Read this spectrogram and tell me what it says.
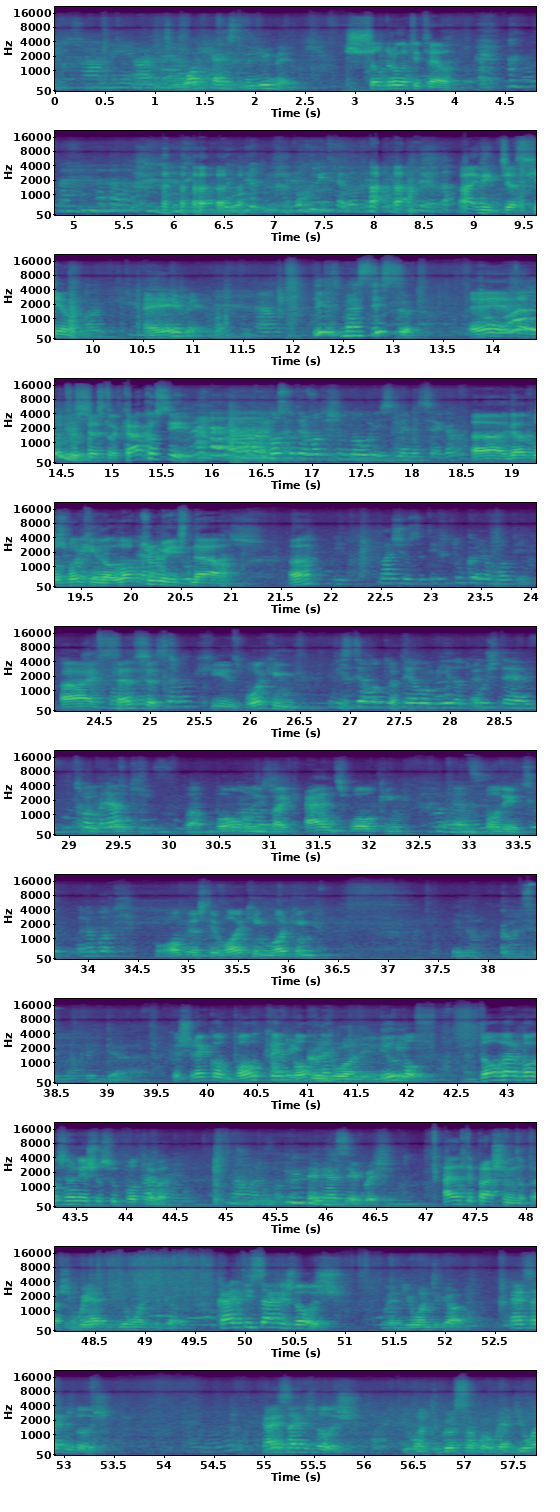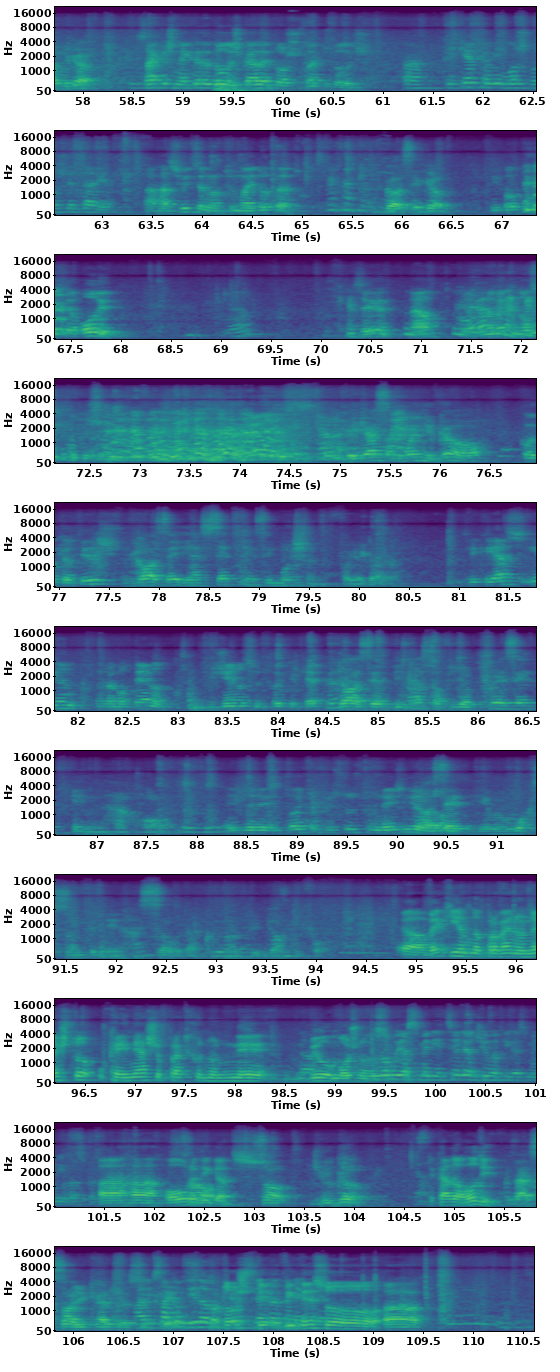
What else do you need? Што друго ти треба? I need just him. Amen. Yes, my sister. Е, ета, моята сестра, како си? А, Господ работеше многу низ мене сега. Uh, God was working a lot through me now. Huh? И баш усетив тука работи. I sense it. He is working. Низ целото тело ми идат уште комравки. But bone is like ants walking and body Цу- Работи. obviously working, working. You know, God is a loving God. Како што рекол, Бог е And a Бог good на one indeed. љубов. Добар Бог за оние што се употреба. Let me ask you a question. Ајде да те прашам едно прашање. Where do you want to go? Кај ти сакаш да одиш? Where do you want to go? Кај сакаш да одиш? Кај сакаш да одиш? You want to go somewhere. Where do you want to go? Сакаш некаде да одиш, каде е тоа што сакаш да одиш? Uh, they came to Switzerland. Aha, Switzerland to my daughter. go, say go. You hope to get all it. Yeah. Okay. Say it now. Because when you go, go say he has set things in motion for your daughter. God said because of your presence in her home, и заради твоето присуство в нејзиниот God дом. said He will work something in her soul that could not be done before. А, Веќе имам направено нешто кај неа што претходно не било можно да се. Многу ја смени, целиот живот и го смени Господ. Аха, already so, got. so you go. Така да оди. Because I saw you carrying your Ali svakom suitcase. dida во Тоа што ти виде со а,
